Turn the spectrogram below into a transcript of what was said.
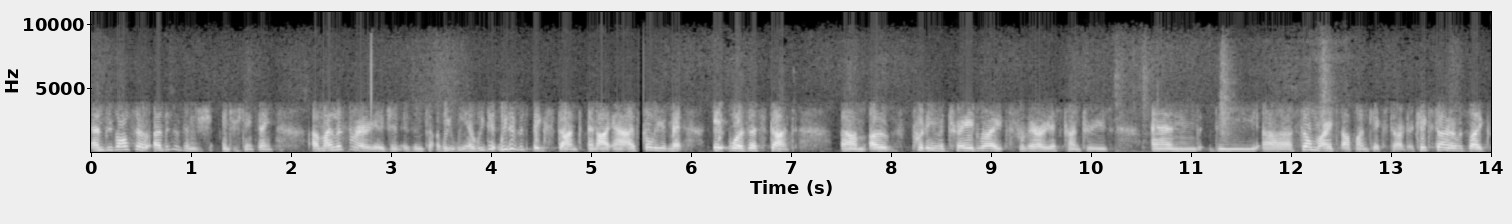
And we've also uh, this is an interesting thing. Uh, my literary agent is in. T- we, we you know we did we did this big stunt, and I I fully admit it was a stunt um, of putting the trade rights for various countries and the uh, film rights up on Kickstarter. Kickstarter was like,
